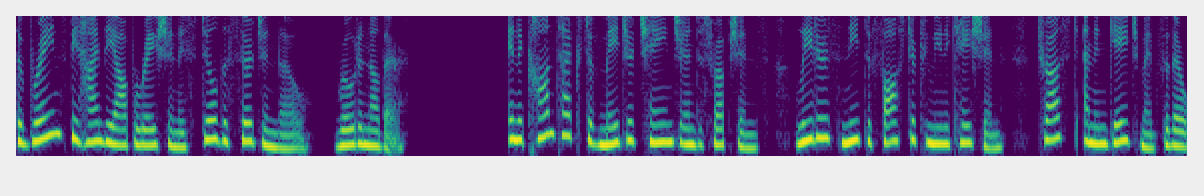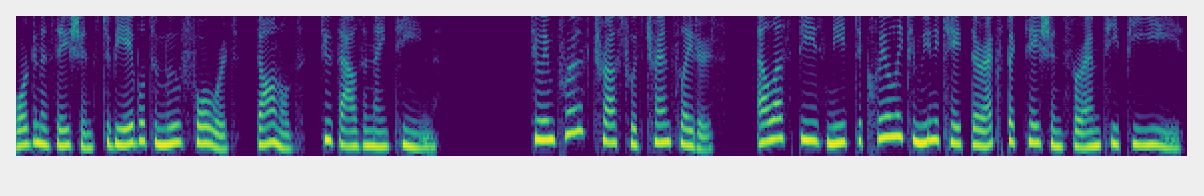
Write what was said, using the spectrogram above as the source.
The brains behind the operation is still the surgeon, though, wrote another. In a context of major change and disruptions, leaders need to foster communication, trust, and engagement for their organizations to be able to move forward. Donald, 2019. To improve trust with translators, LSPs need to clearly communicate their expectations for MTPE,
